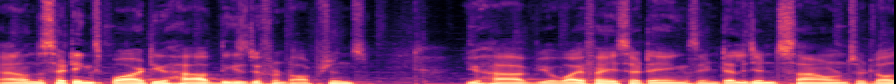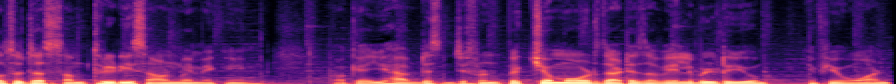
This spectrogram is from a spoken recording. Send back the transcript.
And on the settings part, you have these different options. You have your Wi-Fi settings, intelligent sounds. It also does some 3D sound mimicking. Okay, you have this different picture modes that is available to you if you want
